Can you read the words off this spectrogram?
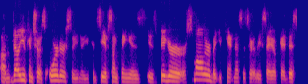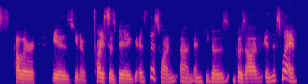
Um, value can show us order, so you know you can see if something is is bigger or smaller, but you can't necessarily say, okay, this color is you know twice as big as this one. Um, and he goes goes on in this way.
